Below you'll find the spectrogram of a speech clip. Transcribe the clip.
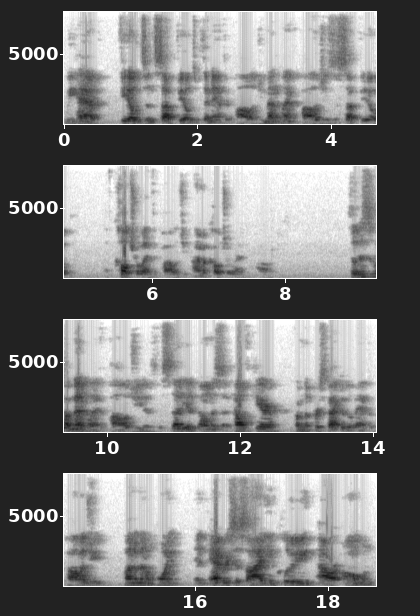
we have fields and subfields within anthropology. Medical anthropology is a subfield of cultural anthropology. I'm a cultural anthropologist. So, this is what medical anthropology is the study of illness and healthcare from the perspective of anthropology. Fundamental point in every society, including our own,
